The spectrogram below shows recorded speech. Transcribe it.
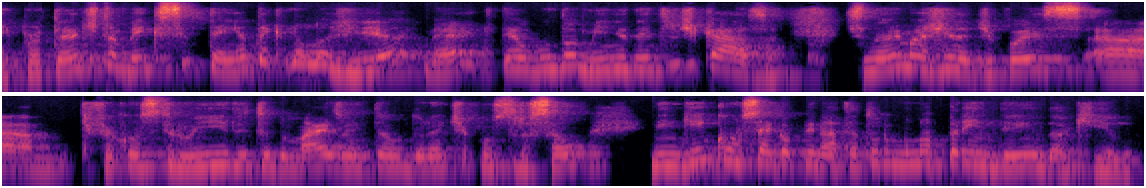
importante também que se tenha tecnologia, né, que tenha algum domínio dentro de casa. Senão, imagina, depois ah, que foi construído e tudo mais, ou então durante a construção, ninguém consegue opinar, está todo mundo aprendendo aquilo.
